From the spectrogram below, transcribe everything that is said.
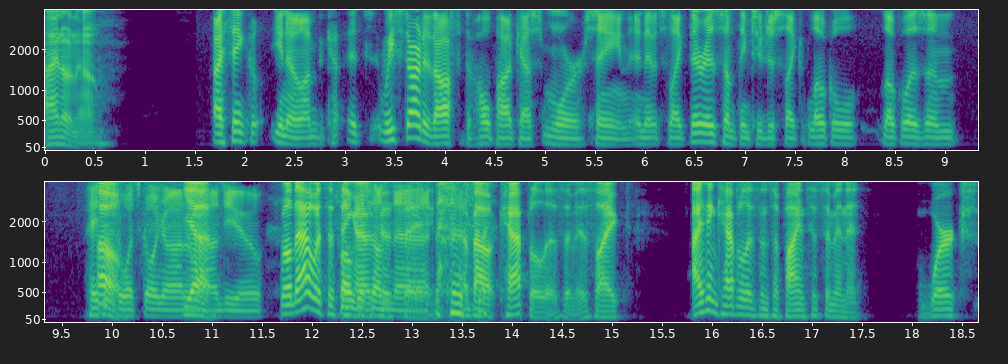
I don't know. I think you know I'm. It's we started off the whole podcast more sane, and it's like there is something to just like local localism, pay attention to Oh, what's going on yes. around you. Well, that was the thing I was going to say about capitalism. Is like, I think capitalism's a fine system and it works.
